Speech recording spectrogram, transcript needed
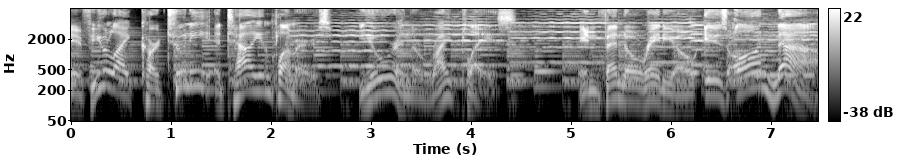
If you like cartoony Italian plumbers, you're in the right place. Infendo Radio is on now.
